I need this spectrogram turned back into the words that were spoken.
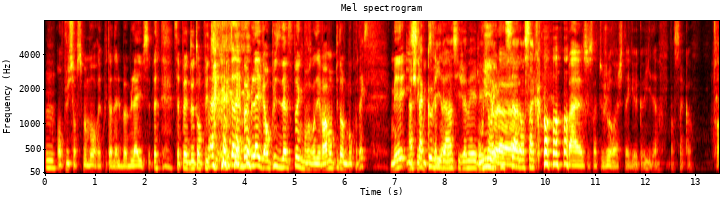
Mm. En plus, en ce moment, réécouter un album live, ça peut, ça peut être d'autant plus. Un album live et en plus Daft Punk, bon, on est vraiment plus dans le bon contexte. Mais il hashtag Covid, hein, si jamais les Oui, gens voilà. écoutent ça dans 5 ans. Bah, ce sera toujours hashtag Covid hein, dans 5 ans. Oh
